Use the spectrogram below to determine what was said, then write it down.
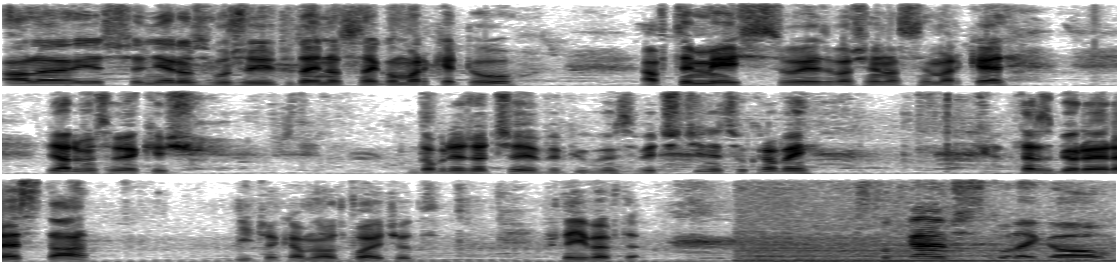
ale jeszcze nie rozłożyli tutaj nocnego marketu. A w tym miejscu jest właśnie nocny market. Zjadłbym sobie jakieś dobre rzeczy, wypiłbym sobie trzciny cukrowej. Teraz biorę resta i czekam na odpowiedź od tej wewte. Spotkałem się z kolegą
